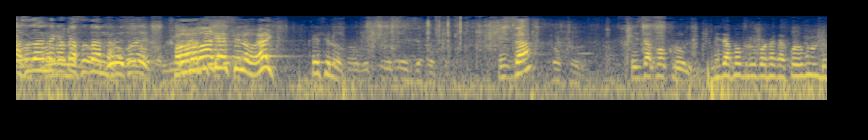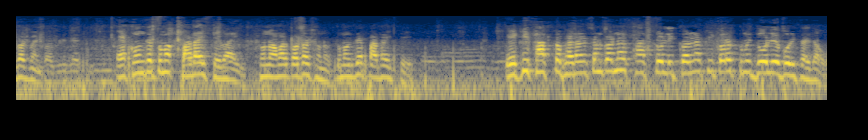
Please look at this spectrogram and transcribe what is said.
কাছে যান না কাছে যান না। সবাই এই এখন যে তোমাকে পাঠাইছে ভাই শোনো আমার কথা শোনো তোমাকে যে পাঠাইছে একই ছাত্র ফেডারেশন করে না ছাত্র লীগ করে না কি করে? তুমি দলীয় পরিচয় দাও।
